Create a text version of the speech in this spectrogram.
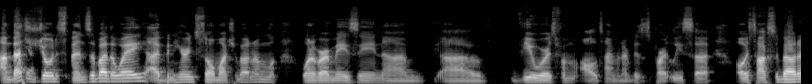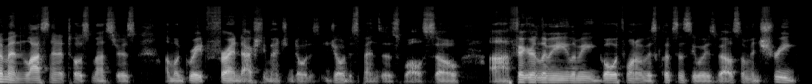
um, that's yeah. Joe Dispenza, by the way. I've been hearing so much about him. One of our amazing um, uh, viewers from all time in our business part, Lisa, always talks about him. And last night at Toastmasters, I'm a great friend actually mentioned Joe, Joe Dispenza as well. So I uh, figured let me let me go with one of his clips and see what he's about. So I'm intrigued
